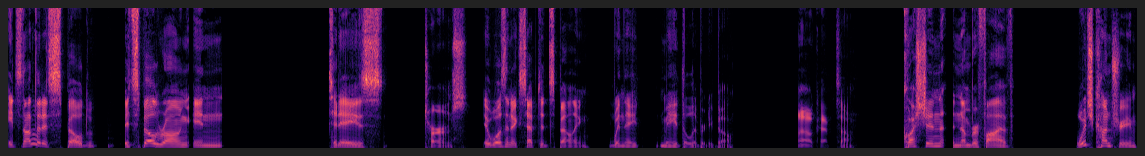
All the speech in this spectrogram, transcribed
It's not that it's spelled it's spelled wrong in today's terms. It wasn't accepted spelling when they made the Liberty Bell. Oh, okay. So, question number 5. Which country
